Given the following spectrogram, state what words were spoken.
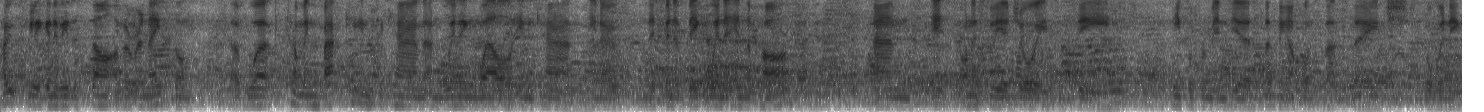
hopefully going to be the start of a renaissance of work coming back into Cannes and winning well in Cannes. You know, they've been a big winner in the past, and it's honestly a joy to see people from India stepping up onto that stage for winning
